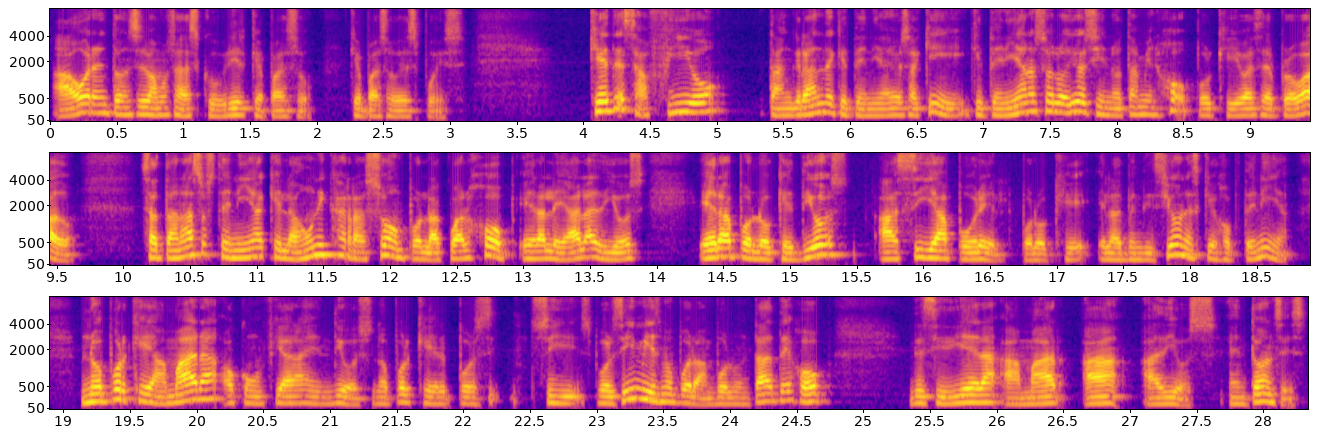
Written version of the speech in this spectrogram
Ahora entonces vamos a descubrir qué pasó, qué pasó después. Qué desafío tan grande que tenía Dios aquí, que tenía no solo Dios, sino también Job, porque iba a ser probado. Satanás sostenía que la única razón por la cual Job era leal a Dios era por lo que Dios hacía por él, por lo que las bendiciones que Job tenía no porque amara o confiara en Dios, no porque él por sí, por sí mismo, por la voluntad de Job, decidiera amar a, a Dios. Entonces,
